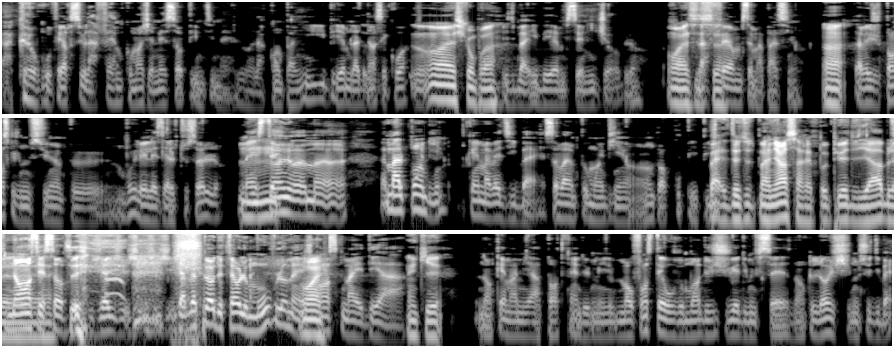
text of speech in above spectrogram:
à cœur ouvert sur la ferme, comment j'aimais ça. Puis il me dit, mais là, la compagnie, IBM là-dedans, c'est quoi? Ouais, je comprends. Il dit, bah, IBM, c'est une job, là. Ouais, c'est La ça. ferme, c'est ma passion. Ah. Avec- Je pense que je me suis un peu brûlé les ailes tout seul. là. Mais Mhm. c'était un, un, un mal point bien. Quand il m'avait dit, ben, ça va un peu moins bien, on doit couper. Puis Ben, de toute manière, ça aurait pas pu être viable. non, euh, c'est ça. J'avais peur de faire le move, là, mais Ouais. je pense qu'il m'a aidé à. Ok. Donc, elle m'a mis à la porte fin 2000. Mais au fond, c'était au mois de juillet 2016. Donc là, je me suis dit, ben,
